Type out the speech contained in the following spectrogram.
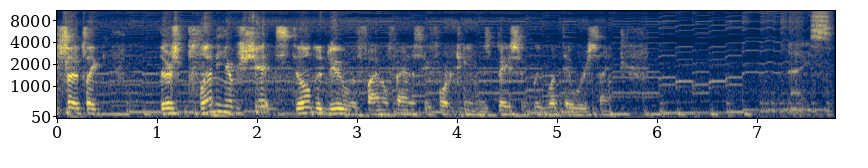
So it's like there's plenty of shit still to do with Final Fantasy 14 is basically what they were saying. Nice.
